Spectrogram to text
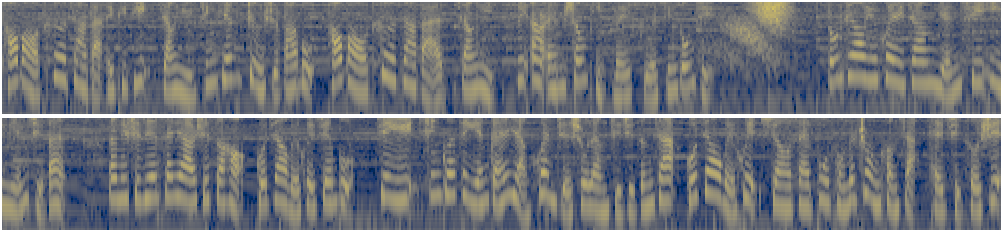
淘宝特价版 APP 将于今天正式发布。淘宝特价版将以 CRM 商品为核心供给。东京奥运会将延期一年举办。当地时间三月二十四号，国际奥委会宣布，鉴于新冠肺炎感染患者数量急剧增加，国际奥委会需要在不同的状况下采取措施。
